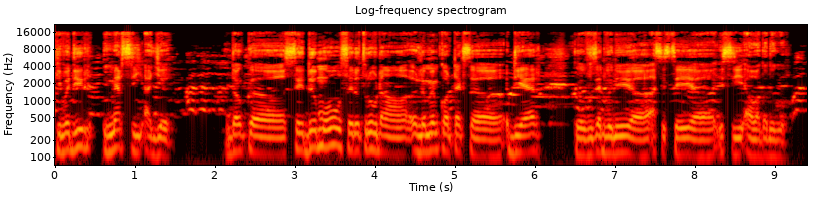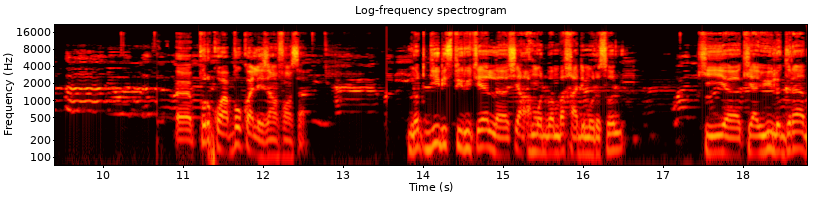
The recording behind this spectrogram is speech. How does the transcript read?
qui veut dire merci à Dieu. Donc euh, ces deux mots se retrouvent dans le même contexte euh, d'hier que vous êtes venu euh, assister ici à Ouagadougou. Pourquoi, pourquoi les gens font ça? Notre guide spirituel, Cheikh Ahmed Bamba Khadim qui, qui a eu le grade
